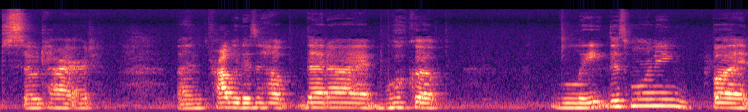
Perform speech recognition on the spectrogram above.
so tired, and probably doesn't help that I woke up late this morning, but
